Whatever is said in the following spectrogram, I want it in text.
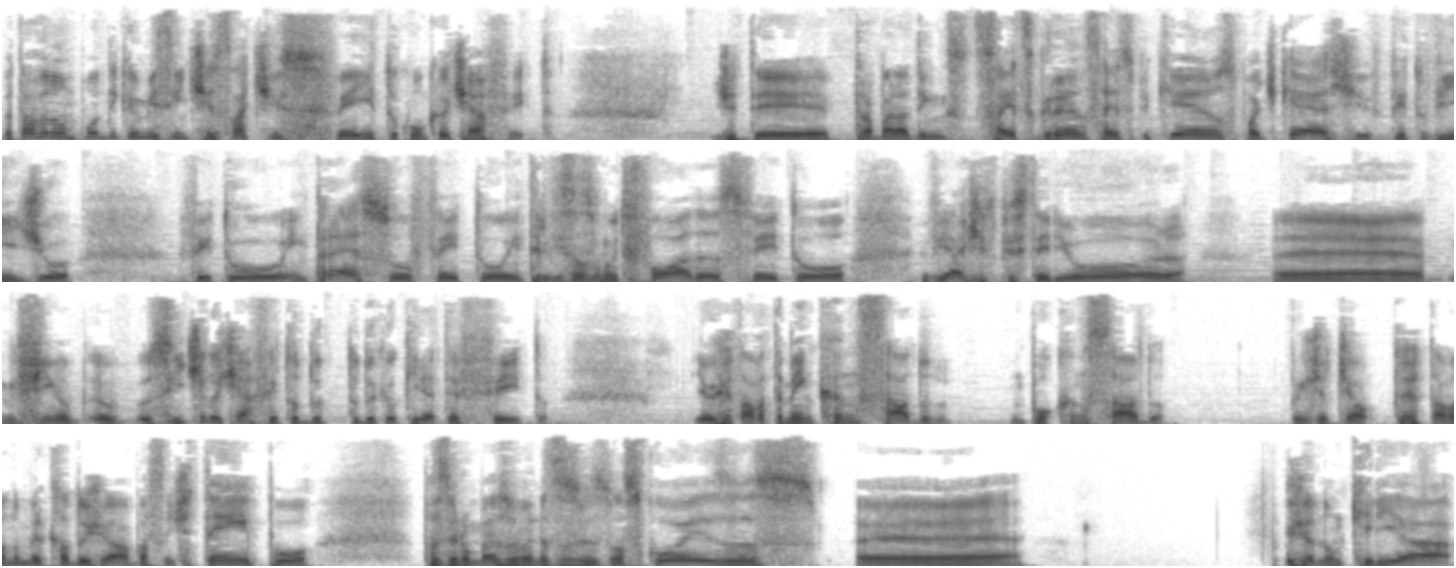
Eu tava num ponto em que eu me senti satisfeito com o que eu tinha feito. De ter trabalhado em sites grandes, sites pequenos, podcast, feito vídeo, feito impresso, feito entrevistas muito fodas, feito viagens pro exterior. É... enfim, eu, eu, senti que eu tinha feito tudo, tudo que eu queria ter feito. E eu já tava também cansado, um pouco cansado. Porque já, tinha, já tava no mercado já há bastante tempo, fazendo mais ou menos as mesmas coisas. É eu já não queria.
